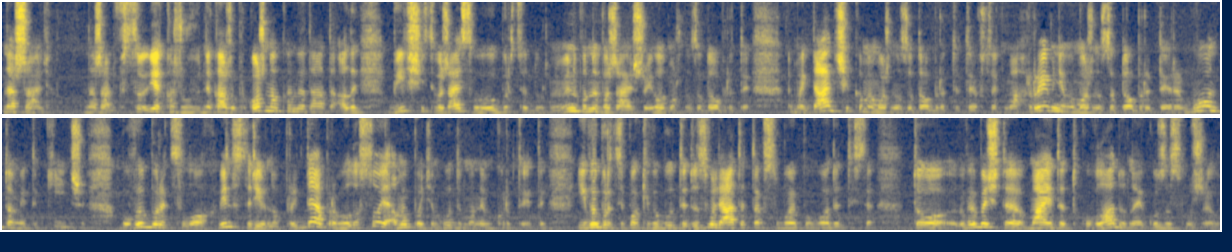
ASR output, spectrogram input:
На жаль, на жаль, я кажу, не кажу про кожного кандидата, але більшість вважає свого виборця дурним. Він вони вважають, що його можна задобрити майданчиками, можна задобрити 300 гривнями, можна задобрити ремонтом і таке інше. Бо виборець лох, він все рівно прийде, проголосує, а ми потім будемо ним крутити. І виборці, поки ви будете дозволяти так з собою поводитися, то вибачте, маєте таку владу, на яку заслужили.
